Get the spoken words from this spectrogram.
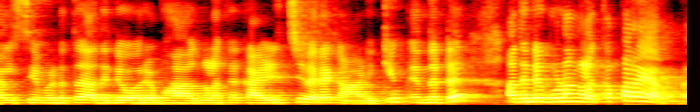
മത്സ്യം എടുത്ത് അതിന്റെ ഓരോ ഭാഗങ്ങളൊക്കെ കഴിച്ചു വരെ കാണിക്കും എന്നിട്ട് അതിന്റെ ഗുണങ്ങളൊക്കെ പറയാറുണ്ട്.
